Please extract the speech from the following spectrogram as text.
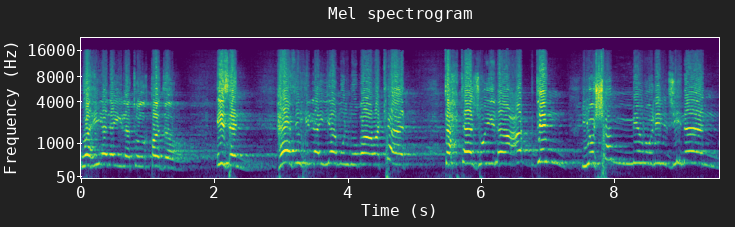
وهي ليلة القدر. إذا هذه الأيام المباركات تحتاج إلى عبد يشمر للجنان.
